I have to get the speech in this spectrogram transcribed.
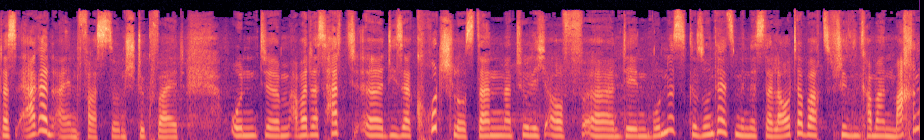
das ärgert einen fast so ein Stück weit. Und ähm, aber das hat äh, dieser Kurzschluss dann natürlich auf äh, den Bundesgesundheitsminister Lauterbach zu schließen, kann man machen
